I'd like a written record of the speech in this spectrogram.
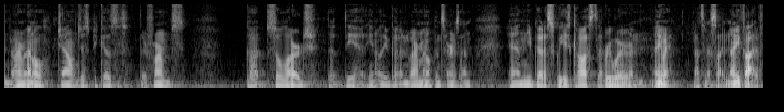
environmental challenges because their farms got so large that the you know you've got environmental concerns then and you've got to squeeze costs everywhere and anyway that's an aside 95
